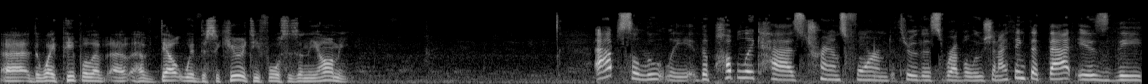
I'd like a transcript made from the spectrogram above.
uh, the way people have, uh, have dealt with the security forces and the army? Absolutely. The public has transformed through this revolution. I think that that is the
